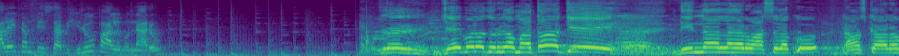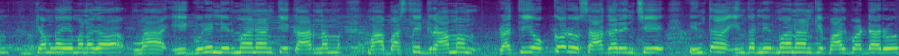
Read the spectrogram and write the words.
ఆలయ కమిటీ సభ్యులు పాల్గొన్నారు. జై జై బోలో దుర్గా మాతకి. దీన్దయాల్ నగర్ వాసులకు నమస్కారం. ముఖ్యంగా ఏమనగా మా ఈ గుడి నిర్మాణానికి కారణం మా బస్తీ గ్రామం ప్రతి ఒక్కరూ సహకరించి ఇంత ఇంత నిర్మాణానికి పాల్పడ్డారు.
